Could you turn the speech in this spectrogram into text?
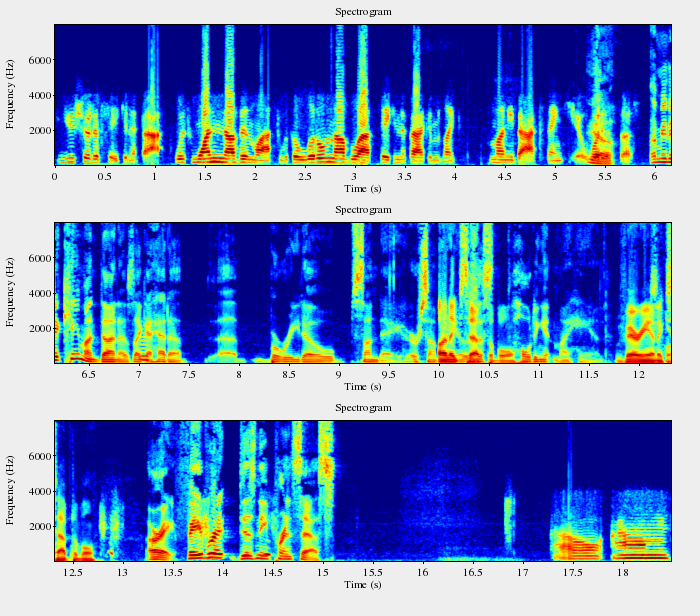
you should have taken it back with one nubbin left, with a little nub left, taking it back and like money back, thank you. What yeah, is this? I mean, it came undone. It was like Mm. I had a, a burrito Sunday or something. It was just Unacceptable. holding it in my hand. Very It's unacceptable. All right, favorite Disney princess. Oh, um,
